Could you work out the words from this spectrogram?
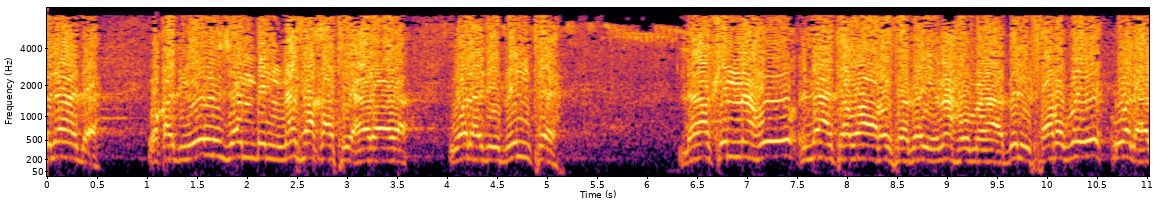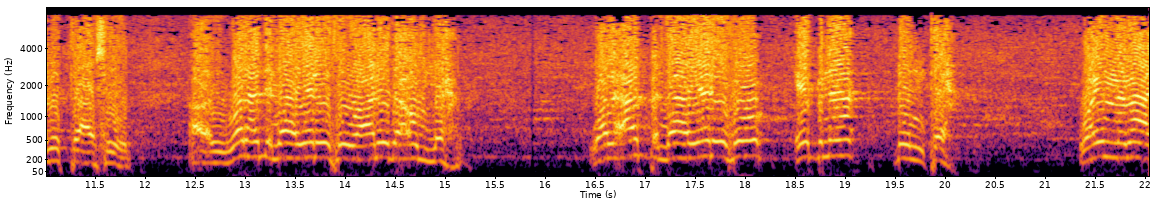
ولادة وقد يلزم بالنفقة على ولد بنته لكنه لا توارث بينهما بالفرض ولا بالتعصيب. الولد لا يرث والد أمه والأب لا يرث ابن بنته وإنما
